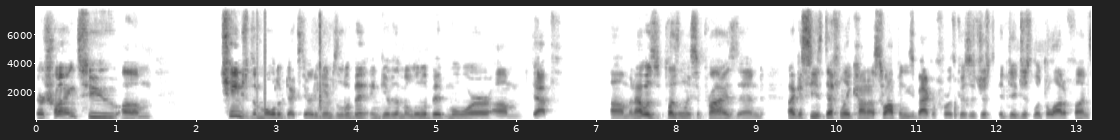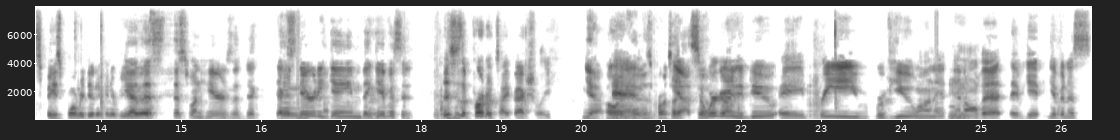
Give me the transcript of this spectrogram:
they're trying to um change the mold of dexterity games a little bit and give them a little bit more um depth um and i was pleasantly surprised and I can see it's definitely kind of swapping these back and forth because it just it did just looked a lot of fun. Spaceborne we did an interview Yeah, with. this this one here is a de- dexterity game. They gave us a. This is a prototype actually. yeah, oh, and- it is a prototype. Yeah, so we're going to do a pre-review on it Mhm. and all that. They've gi- given us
